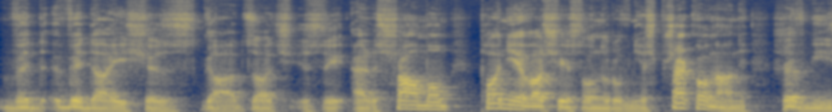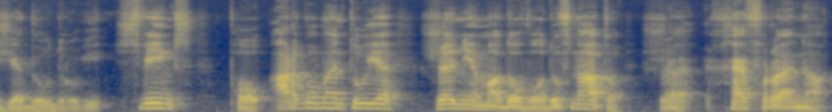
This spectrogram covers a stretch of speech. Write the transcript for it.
wyd- wydaje się zgadzać z El Shamą, ponieważ jest on również przekonany, że w Gizie był drugi Sfinks. Poe argumentuje, że nie ma dowodów na to, że Hefrena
